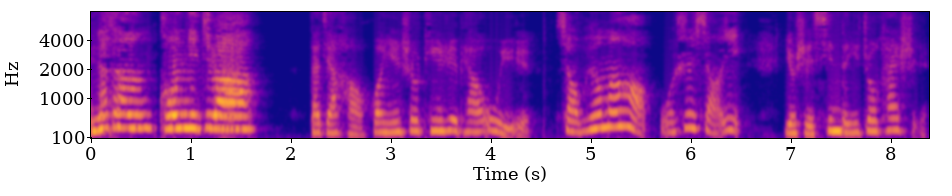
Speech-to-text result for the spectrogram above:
大家好，欢迎收听《日票物语》。小朋友们好，我是小易。又是新的一周开始，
